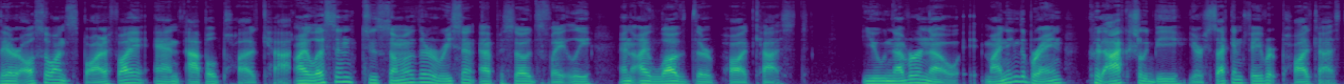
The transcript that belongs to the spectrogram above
They are also on Spotify and Apple Podcast. I listened to some of their recent episodes lately and I loved their podcast. You never know. Minding the Brain could actually be your second favorite podcast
